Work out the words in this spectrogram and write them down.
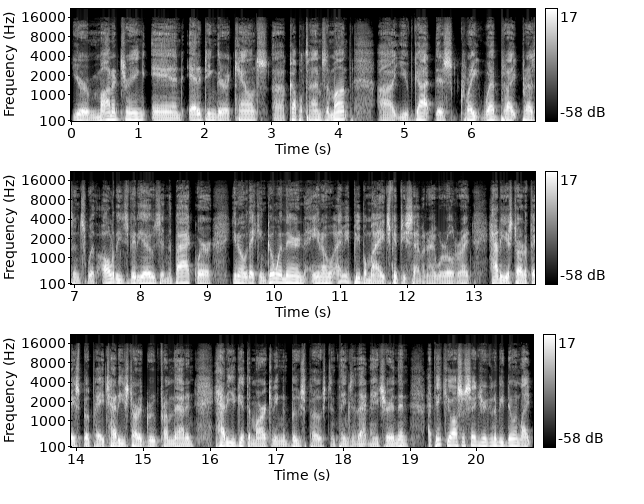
You're monitoring and editing their accounts a couple times a month. Uh, you've got this great website presence with all of these videos in the back where, you know, they can go in there and, you know, I mean, people my age, 57, right? We're old, right? How do you start a Facebook page? How do you start a group from that? And how do you get the marketing and boost posts and things of that nature? And then I think you also said you're going to be doing like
